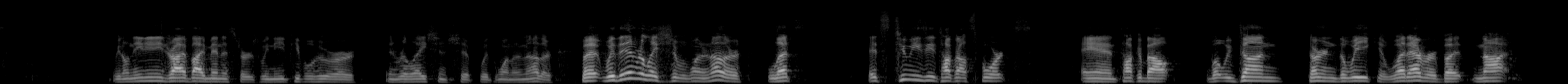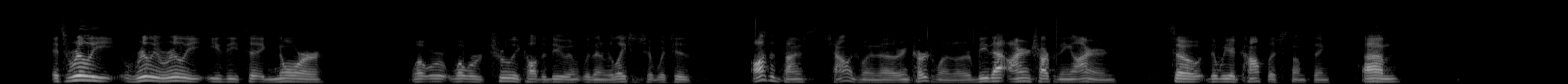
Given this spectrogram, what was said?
We don't need any drive by ministers. We need people who are in relationship with one another. But within relationship with one another, let's it's too easy to talk about sports and talk about what we've done during the week and whatever, but not it's really, really, really easy to ignore what we're what we're truly called to do within relationship, which is oftentimes challenge one another, encourage one another, be that iron sharpening iron, so that we accomplish something. Um,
